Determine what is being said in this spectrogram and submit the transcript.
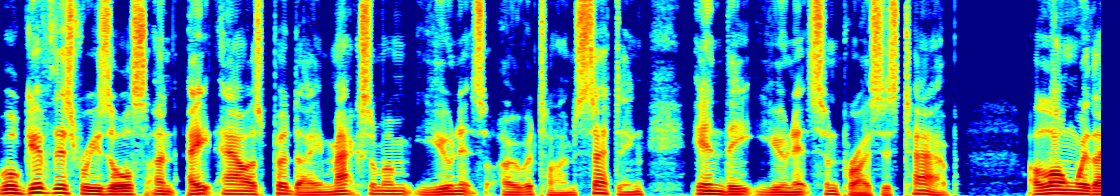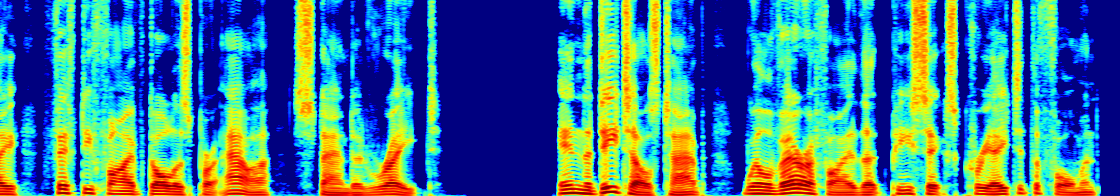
we'll give this resource an 8 hours per day maximum units overtime setting in the Units and Prices tab, along with a $55 per hour standard rate. In the Details tab, we'll verify that P6 created the foreman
